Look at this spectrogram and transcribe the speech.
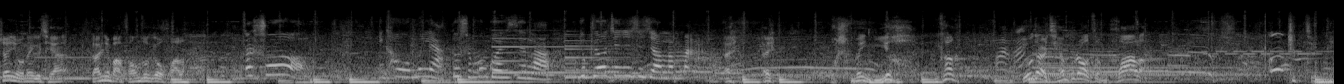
真有那个钱，赶紧把房租给我还了。大叔，你看我们俩都什么关系了，你就不要斤斤计较了嘛。哎哎，我是为你好，你看看，有点钱不知道怎么花了，正经点。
